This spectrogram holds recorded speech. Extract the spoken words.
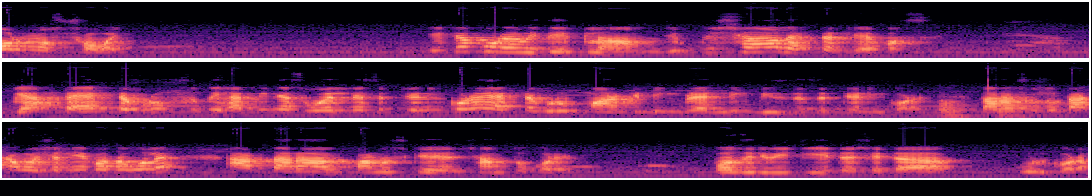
অলমোস্ট সবাই। এটা করে আমি দেখলাম যে বিশাল একটা গ্যাপ আছে। গ্যাপটা একটা গ্রুপ শুধু হ্যাপিনেস ওয়েলনেস এর ট্রেনিং করে একটা গ্রুপ মার্কেটিং ব্র্যান্ডিং বিজনেস এর ট্রেনিং করে তারা শুধু টাকা পয়সা নিয়ে কথা বলে, আর তারা মানুষকে শান্ত করে। পজিটিভিটি এটা সেটা কুল করা।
